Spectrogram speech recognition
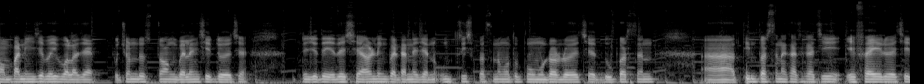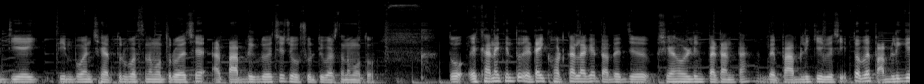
কোম্পানি হিসেবেই বলা যায়। প্রচণ্ড স্ট্রং ব্যালেন্স শিট রয়েছে। আপনি যদি এদের শেয়ার হোল্ডিং প্যাটার্নে যান, উনত্রিশ পার্সেন্টের মতো প্রমোটার রয়েছে, দু পার্সেন্ট তিন পার্সেন্টের কাছাকাছি এফআই রয়েছে ডিআই তিন পয়েন্ট ছিয়াত্তর পার্সেন্টের মতো রয়েছে, আর পাবলিক রয়েছে চৌষট্টি পার্সেন্টের মতো। তো এখানে কিন্তু এটাই খটকা লাগে তাদের যে শেয়ার হোল্ডিং প্যাটার্নটা পাবলিকই বেশি। তবে পাবলিকে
